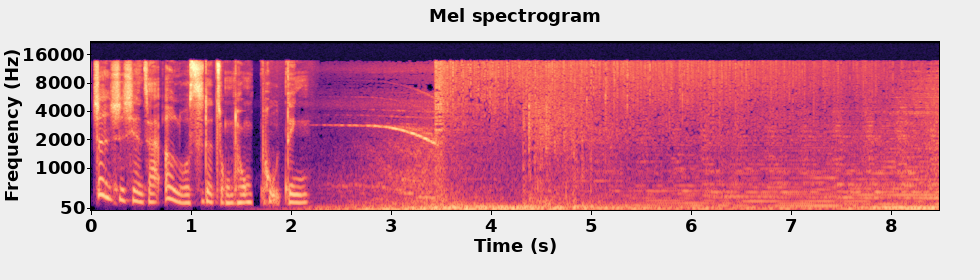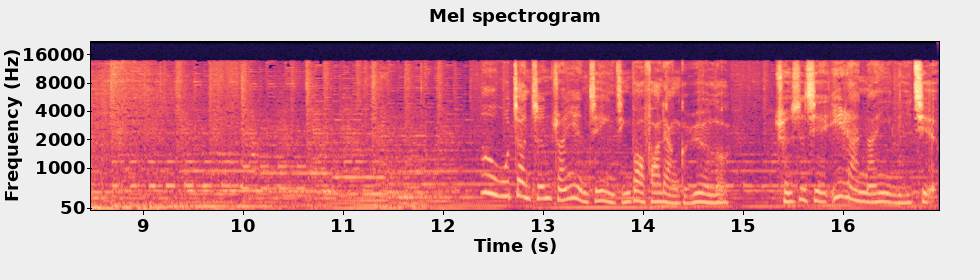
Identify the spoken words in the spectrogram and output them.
正是现在俄罗斯的总统普丁。俄乌战争转眼间已经爆发两个月了，全世界依然难以理解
